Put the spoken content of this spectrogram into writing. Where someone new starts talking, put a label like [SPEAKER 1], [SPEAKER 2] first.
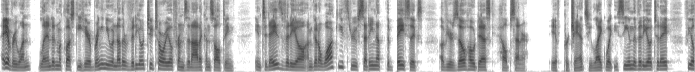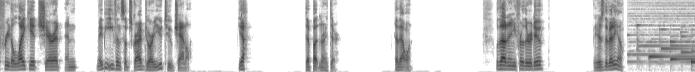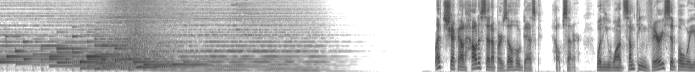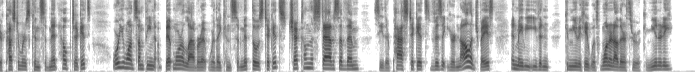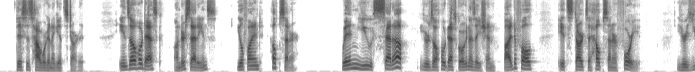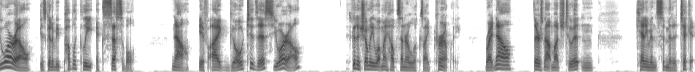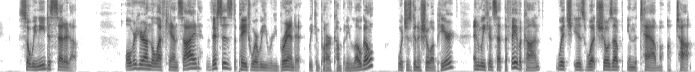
[SPEAKER 1] Hey everyone, Landon McCluskey here, bringing you another video tutorial from Zenatta Consulting. In today's video, I'm going to walk you through setting up the basics of your Zoho Desk Help Center. If perchance you like what you see in the video today, feel free to like it, share it, and maybe even subscribe to our YouTube channel. Yeah, that button right there. Yeah, that one. Without any further ado, here's the video. Let's check out how to set up our Zoho Desk Help Center. Whether you want something very simple where your customers can submit help tickets, or you want something a bit more elaborate where they can submit those tickets, check on the status of them, see their past tickets, visit your knowledge base, and maybe even communicate with one another through a community, this is how we're going to get started. In Zoho Desk, under Settings, you'll find Help Center. When you set up your Zoho Desk organization, by default, it starts a help center for you. Your URL is going to be publicly accessible. Now, if I go to this URL, it's going to show me what my help center looks like currently. Right now, there's not much to it and can't even submit a ticket. So we need to set it up. Over here on the left hand side, this is the page where we rebrand it. We can put our company logo, which is going to show up here, and we can set the favicon, which is what shows up in the tab up top.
